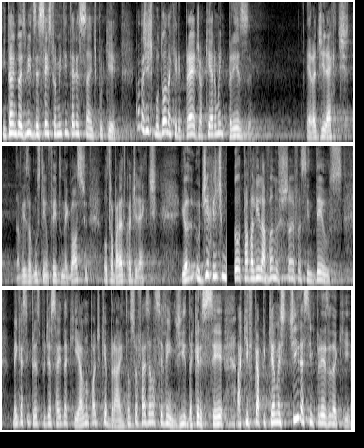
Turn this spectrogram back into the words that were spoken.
Então, em 2016 foi muito interessante, porque quando a gente mudou naquele prédio, aqui era uma empresa, era direct, Talvez alguns tenham feito negócio ou trabalhado com a Direct. E o, dia que a gente mudou, eu estava ali lavando o chão e falei assim: Deus, bem que essa empresa podia sair daqui, ela não pode quebrar, então o senhor faz ela ser vendida, crescer, aqui ficar pequena, mas tira essa empresa daqui.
